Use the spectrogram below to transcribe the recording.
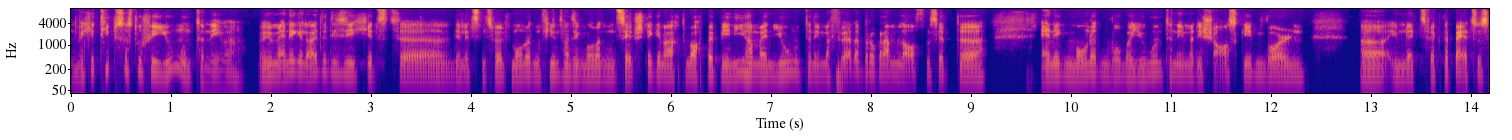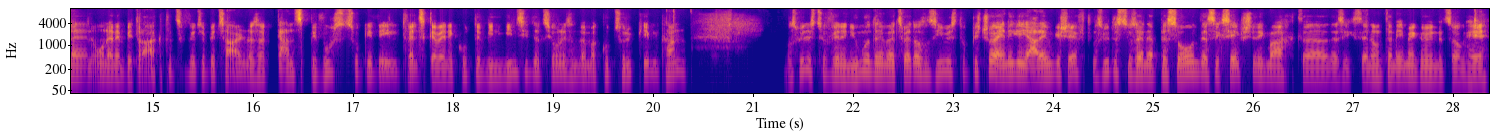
welche Tipps hast du für Jungunternehmer? Wir haben einige Leute, die sich jetzt äh, in den letzten zwölf Monaten, 24 Monaten selbstständig gemacht haben. Auch bei BNI haben wir ein Jungunternehmerförderprogramm laufen seit äh, einigen Monaten, wo wir Jungunternehmer die Chance geben wollen, äh, im Netzwerk dabei zu sein, ohne einen Betrag dafür zu bezahlen. Also ganz bewusst so gewählt, weil es, glaube ich, eine gute Win-Win-Situation ist und wenn man gut zurückgeben kann. Was würdest du für einen jungen Unternehmer, 2007 ist, du bist schon einige Jahre im Geschäft, was würdest du so einer Person, der sich selbstständig macht, äh, der sich sein Unternehmen gründet, sagen, hey,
